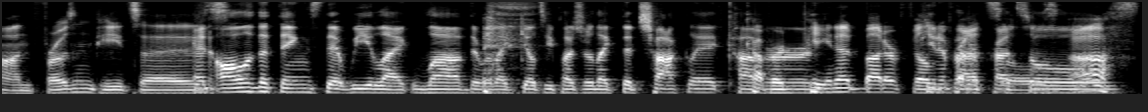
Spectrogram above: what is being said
on frozen pizzas and all of the things that we like love that were like guilty pleasure, like the chocolate covered, covered, peanut butter filled peanut butter pretzels. Ah, pretzels,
